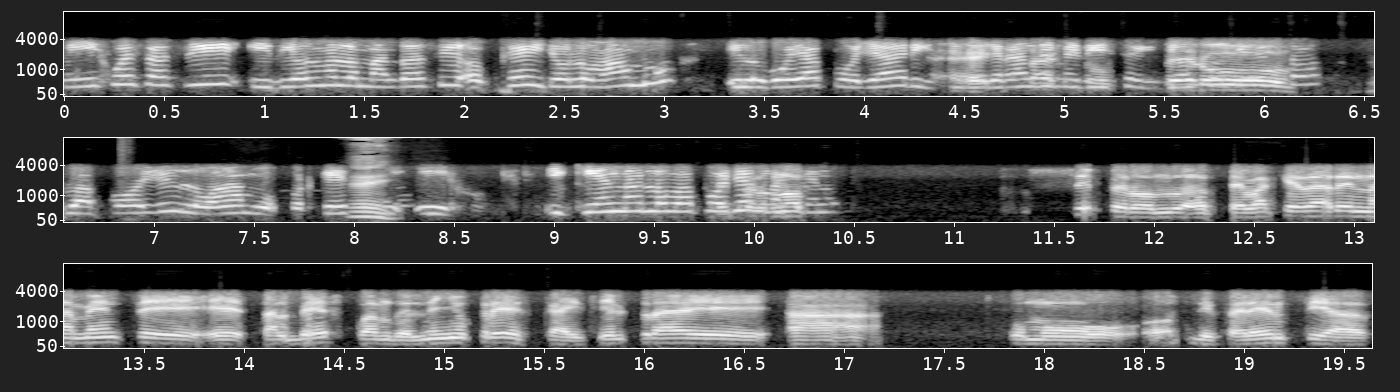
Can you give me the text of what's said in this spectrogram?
mi hijo es así y Dios me lo mandó así, ok, yo lo amo y lo voy a apoyar. Y si de grande me dice, yo pero- soy esto, lo apoyo y lo amo porque es Ey. mi hijo. ¿Y quién más lo va a apoyar? pero no- que no- Sí, pero te va a quedar en la mente eh, tal vez cuando el niño crezca y si él trae ah, como oh, diferencias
